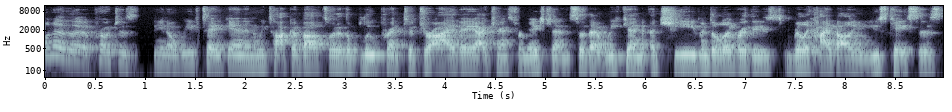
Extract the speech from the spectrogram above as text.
One of the approaches, you know, we've taken and we talk about sort of the blueprint to drive AI transformation so that we can achieve and deliver these really high value use cases.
